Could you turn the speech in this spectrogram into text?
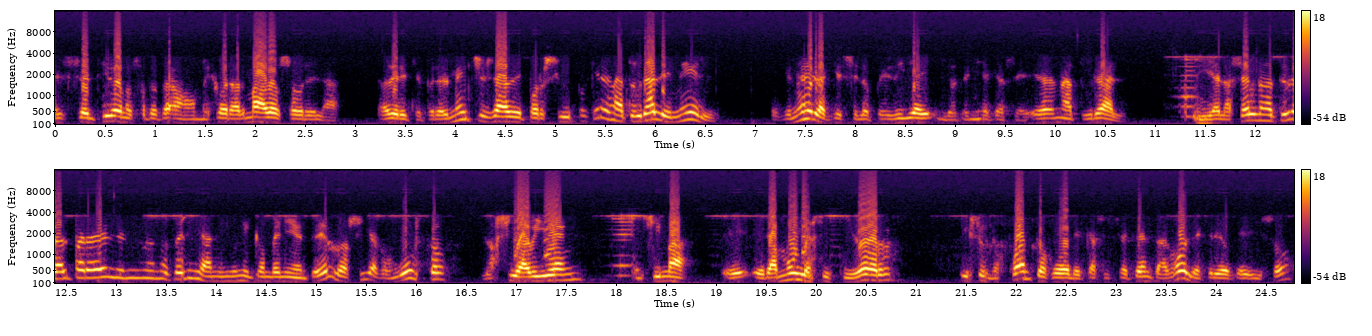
en ese sentido nosotros estábamos mejor armados sobre la, derecha, pero el Mencho ya de por sí, porque era natural en él, porque no era que se lo pedía y lo tenía que hacer, era natural. Y al hacerlo natural para él no, tenía ningún inconveniente, él lo hacía con gusto, lo hacía bien, encima eh, era muy asistidor, hizo unos cuantos goles, casi 70 goles creo que hizo.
